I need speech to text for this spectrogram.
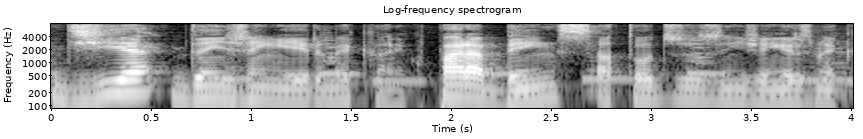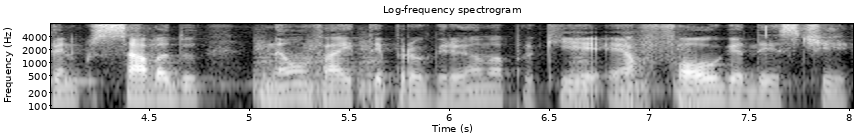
Dia do engenheiro mecânico. Parabéns a todos os engenheiros mecânicos. Sábado não vai ter programa porque é a folga deste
